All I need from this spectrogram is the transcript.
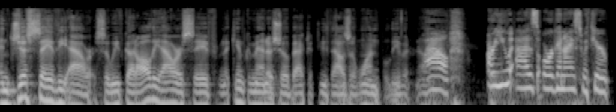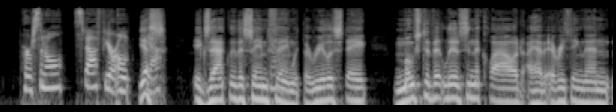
and just save the hours. So we've got all the hours saved from the Kim Komando show back to 2001, believe it or not. Wow. Are you as organized with your personal stuff, your own? Yes, exactly the same Yeah. thing with the real estate. Most of it lives in the cloud. I have everything then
